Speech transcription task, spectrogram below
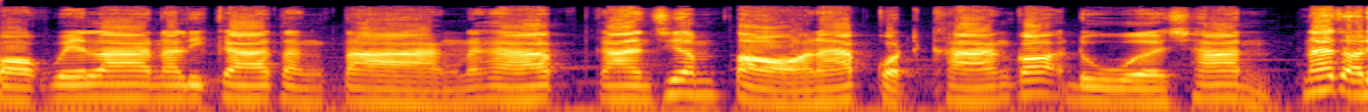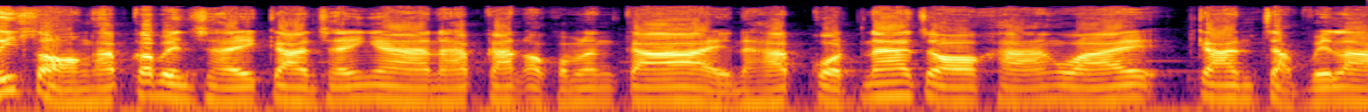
บอกเวลานาฬิกาต่างๆนะครับการเชื่อมต่อนะครับกดค้างก็ดูเวอร์ชันหน้าจอที่2ครับก็เป็นใช้การใช้งานนะครับการออกกำลังกายนะครับกดหน้าจอค้างไว้ การจับเวลา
